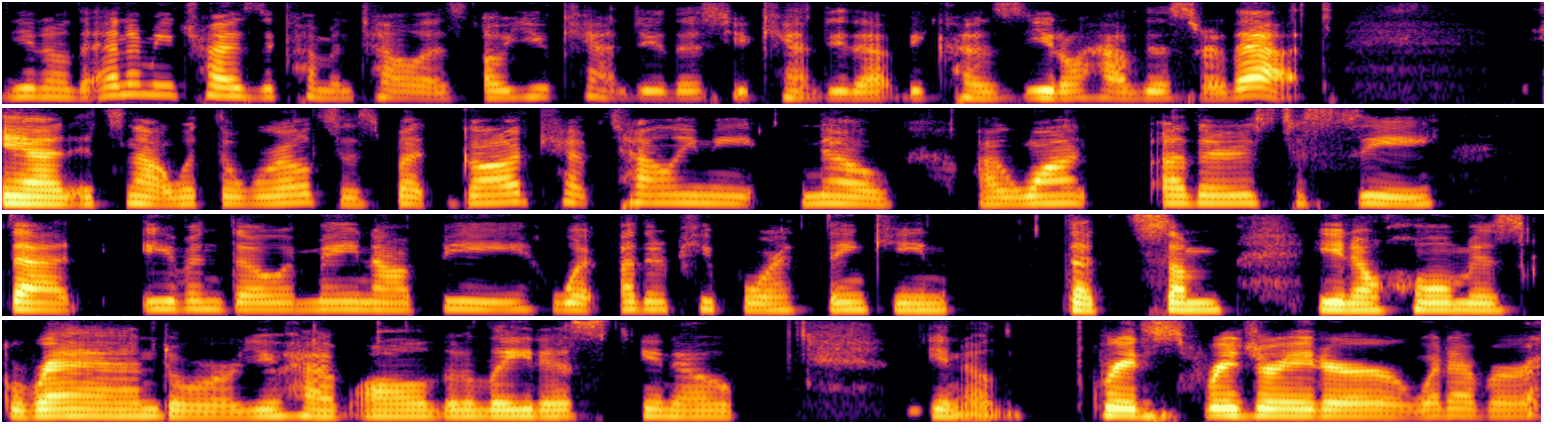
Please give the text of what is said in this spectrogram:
you know the enemy tries to come and tell us oh you can't do this you can't do that because you don't have this or that and it's not what the world says but god kept telling me no i want others to see that even though it may not be what other people are thinking that some you know home is grand or you have all the latest you know you know greatest refrigerator or whatever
